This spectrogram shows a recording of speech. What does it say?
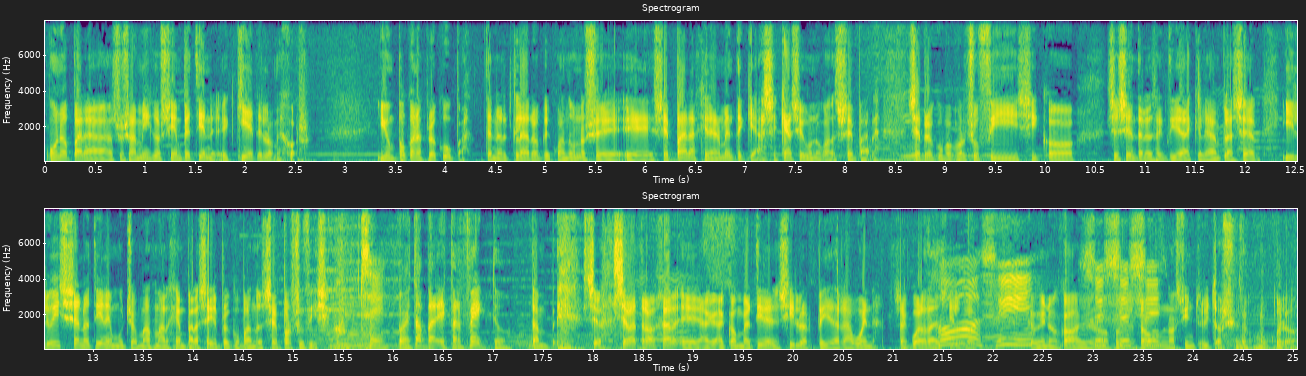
uno para sus amigos siempre tiene, quiere lo mejor. Y un poco nos preocupa tener claro que cuando uno se eh, separa, generalmente, ¿qué hace? ¿Qué hace uno cuando se separa? Se preocupa por su físico, se centra en las actividades que le dan placer. Y Luis ya no tiene mucho más margen para seguir preocupándose por su físico. Sí. Porque está, es perfecto. Se, se va a trabajar eh, a, a convertir en Silver Pay de la buena. ¿Recuerda de Oh, Silver? sí. Que vino acá y Sí, nos sí, puso sí. unas cinturitas y unos músculos.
